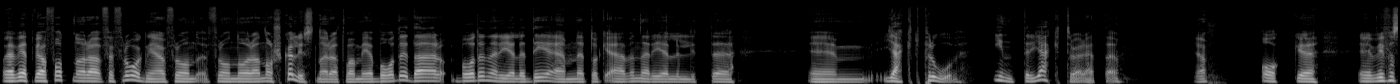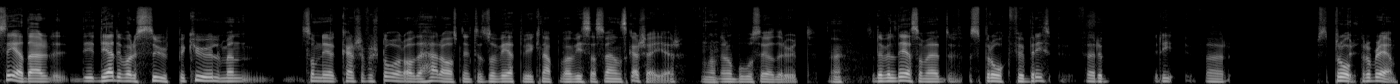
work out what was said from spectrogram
Och jag vet vi har fått några förfrågningar från, från några norska lyssnare att vara med både där, både när det gäller det ämnet och även när det gäller lite ehm, jaktprov. Interjakt tror jag det hette. Ja. Och eh, eh, vi får se där. Det, det hade varit superkul men som ni kanske förstår av det här avsnittet så vet vi ju knappt vad vissa svenskar säger Ja. när de bor söderut. Nej. Så det är väl det som är ett språkförbri- för, för språkproblem.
